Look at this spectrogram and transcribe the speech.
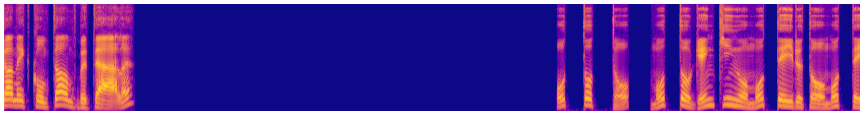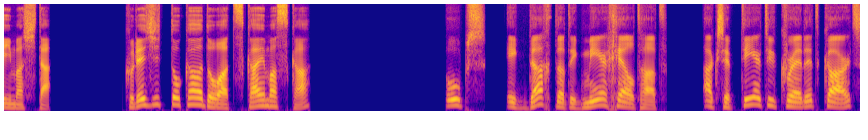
Kan ik contant betalen? おっとっと、もっと現金を持っていると思っていました。クレジットカードは使えますか Oeps, ik dacht dat ik meer geld had. Accepteert u creditcards?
